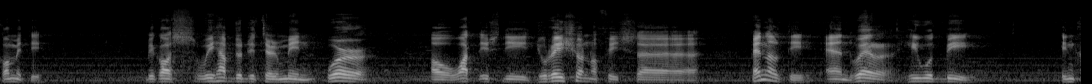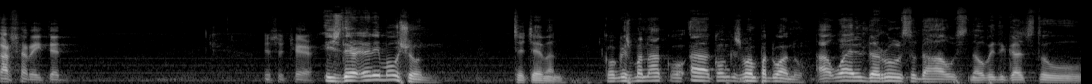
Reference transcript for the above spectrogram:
committee because we have to determine where or what is the duration of his uh, penalty and where he would be incarcerated. Mr. Chair. Is there any motion? Mr. Chairman. Congressman Ako, ah, Congressman Paduano. Uh, while the rules of the House now with regards to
